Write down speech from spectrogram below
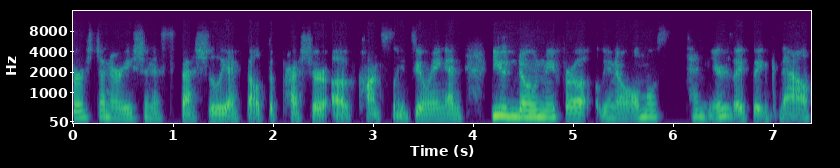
first generation, especially, I felt the pressure of constantly doing. And you'd known me for, you know, almost 10 years, I think now.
